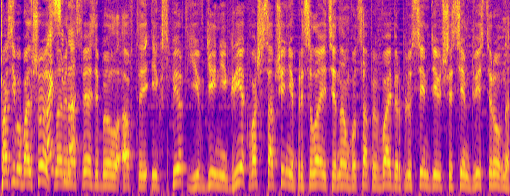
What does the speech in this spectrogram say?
Спасибо большое. С Спасибо. нами на связи был автоэксперт Евгений Грек. Ваши сообщения присылаете нам в WhatsApp и в Viber плюс 7967 200 ровно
